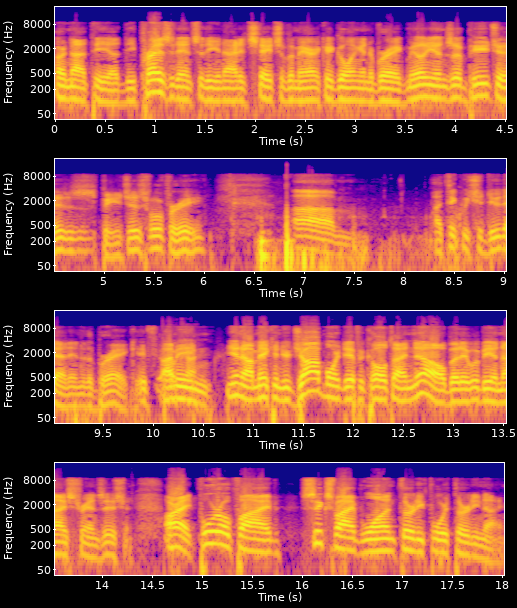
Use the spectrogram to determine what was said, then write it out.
or not the uh, the presidents of the United States of America going into break. Millions of peaches, peaches for free. Um, I think we should do that into the break. If I Okay. mean, you know, making your job more difficult, I know, but it would be a nice transition. All right, 405 651 3439.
